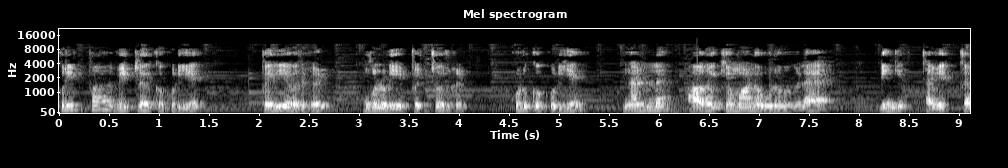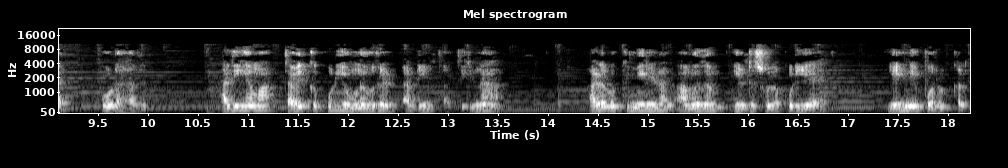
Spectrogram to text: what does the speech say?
குறிப்பா வீட்டில் இருக்கக்கூடிய பெரியவர்கள் உங்களுடைய பெற்றோர்கள் கொடுக்கக்கூடிய நல்ல ஆரோக்கியமான உணவுகளை நீங்க தவிர்க்க கூடாது அதிகமாக தவிர்க்கக்கூடிய உணவுகள் அப்படின்னு பார்த்தீங்கன்னா அளவுக்கு மீறினால் அமுதம் என்று சொல்லக்கூடிய எண்ணெய் பொருட்கள்.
